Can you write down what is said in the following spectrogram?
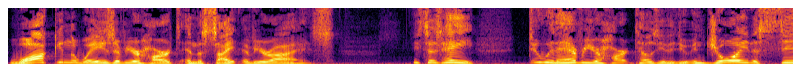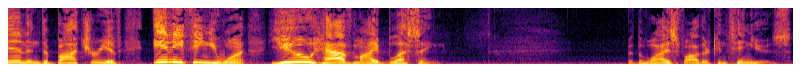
Walk in the ways of your heart and the sight of your eyes. He says, Hey, do whatever your heart tells you to do. Enjoy the sin and debauchery of anything you want. You have my blessing. But the wise father continues,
